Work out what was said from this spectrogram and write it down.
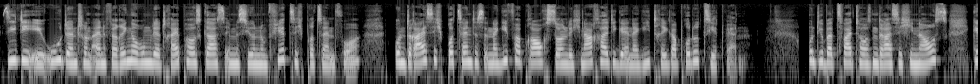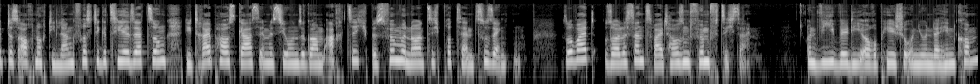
sieht die EU dann schon eine Verringerung der Treibhausgasemissionen um 40 Prozent vor und 30 Prozent des Energieverbrauchs sollen durch nachhaltige Energieträger produziert werden. Und über 2030 hinaus gibt es auch noch die langfristige Zielsetzung, die Treibhausgasemissionen sogar um 80 bis 95 Prozent zu senken. Soweit soll es dann 2050 sein. Und wie will die Europäische Union dahin kommen?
